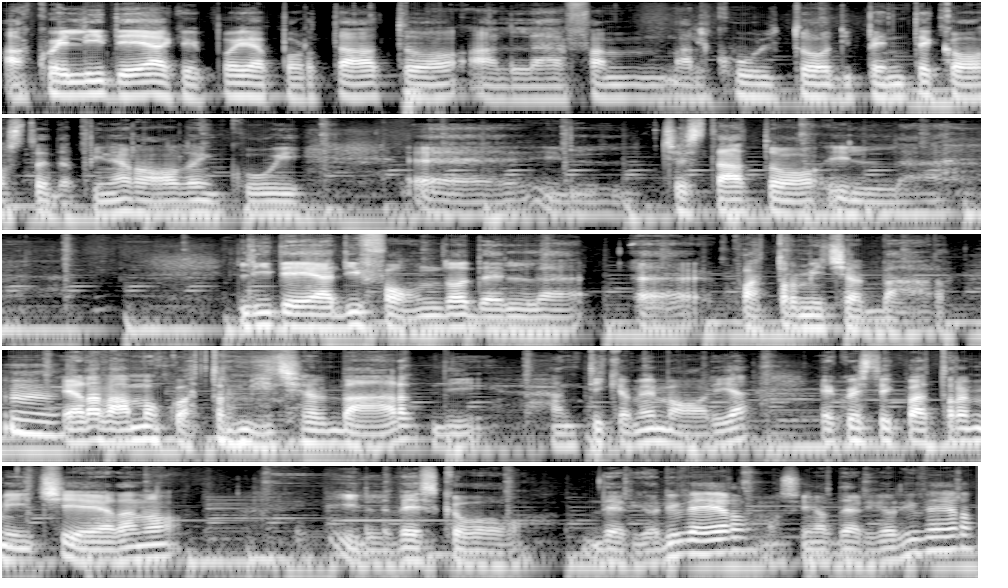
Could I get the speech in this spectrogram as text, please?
a quell'idea che poi ha portato al, al culto di Pentecoste da Pinerolo in cui il, c'è stato l'idea di fondo del eh, quattro amici al bar. Mm. Eravamo quattro amici al bar di antica memoria e questi quattro amici erano il vescovo Derio Rivero, Monsignor Derio Rivero,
